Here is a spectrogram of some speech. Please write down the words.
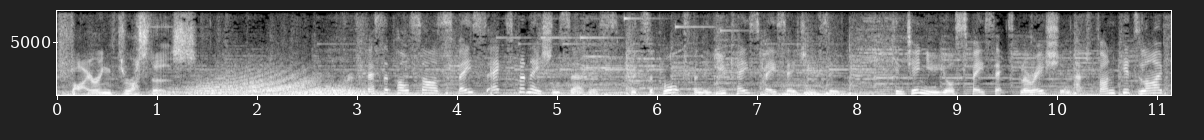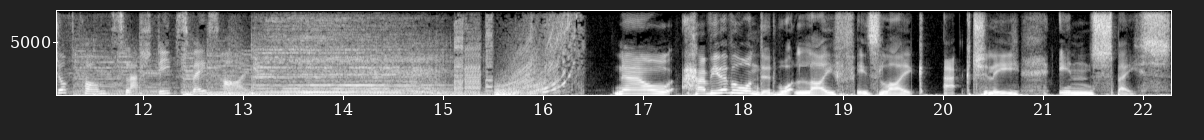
Firing thrusters. Professor Pulsar's Space Explanation Service with support from the UK Space Agency. Continue your space exploration at funkidslive.com slash deep space high. Now, have you ever wondered what life is like actually in space?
